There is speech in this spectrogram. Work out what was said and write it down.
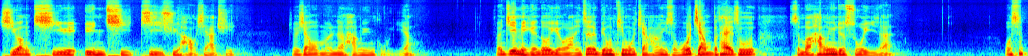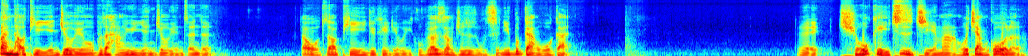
希望七月运气继续好下去，就像我们的航运股一样。反正每个人都有啊，你真的不用听我讲航运什么，我讲不太出什么航运的所以然。我是半导体研究员，我不是航运研究员，真的。但我知道便宜就可以留意，股票市场就是如此，你不敢，我敢，对？求给志杰嘛，我讲过了，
